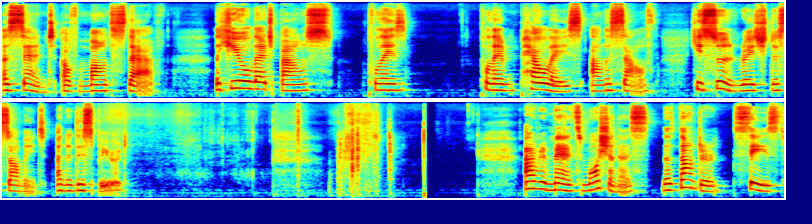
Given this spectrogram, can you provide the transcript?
ascent of Mount Salêve, a hill that bounds plain, plain palace on the south. He soon reached the summit and disappeared. I remained motionless. The thunder ceased,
